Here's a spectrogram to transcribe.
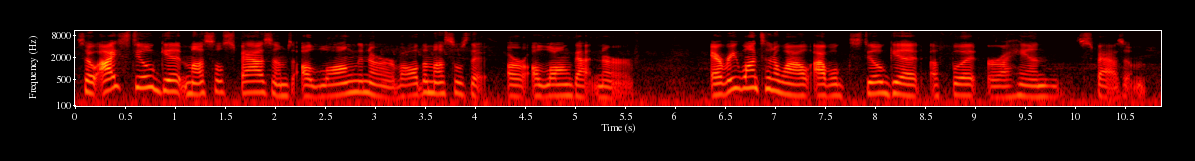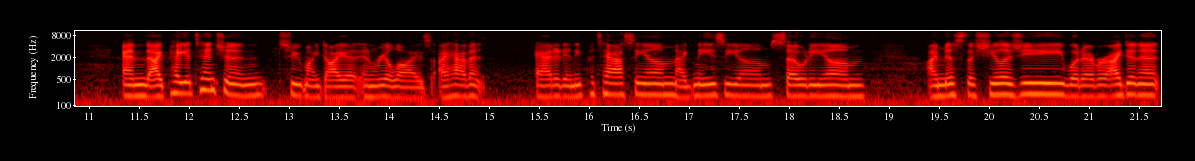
So I still get muscle spasms along the nerve, all the muscles that are along that nerve. Every once in a while, I will still get a foot or a hand spasm and I pay attention to my diet and realize I haven't added any potassium, magnesium, sodium. I missed the Shilajit, whatever. I didn't,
